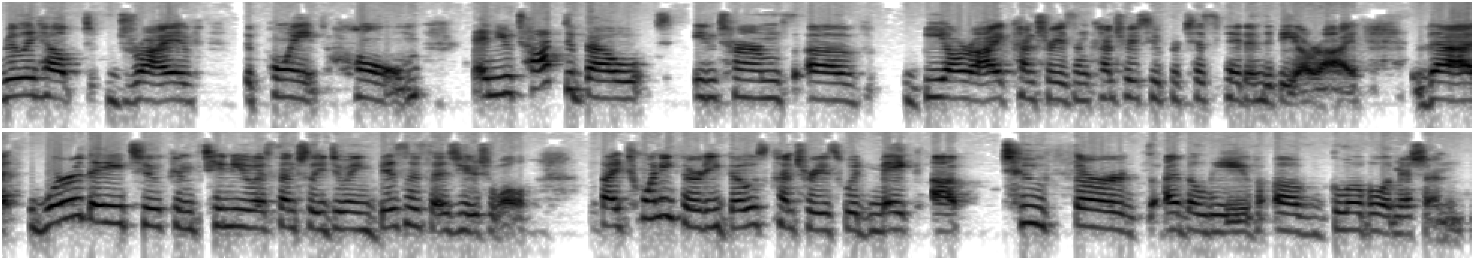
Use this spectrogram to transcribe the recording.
really helped drive the point home. And you talked about in terms of BRI countries and countries who participate in the BRI that were they to continue essentially doing business as usual, by 2030, those countries would make up two thirds, I believe, of global emissions.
